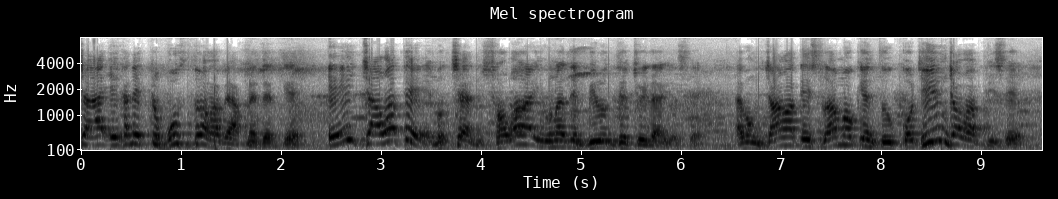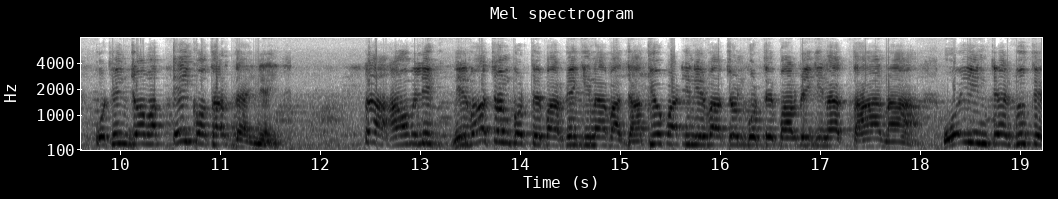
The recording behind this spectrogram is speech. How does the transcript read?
চায়, এখানে একটু বুঝতে হবে আপনাদেরকে। এই চাওয়াতে, বুঝছেন, সবাই ওনাদের বিরুদ্ধে চলে গেছে। এবং ইসলামও কিন্তু কঠিন জবাব দিছে। কঠিন জবাব এই কথার দেয় আওয়ামী লীগ নির্বাচন করতে পারবে কিনা বা জাতীয় পার্টি নির্বাচন করতে পারবে কিনা তা না। ওই ইন্টারভিউতে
